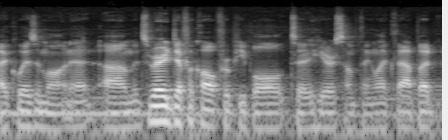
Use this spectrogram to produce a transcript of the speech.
I quiz him on it. Um, it's very difficult for people to hear something like that, but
